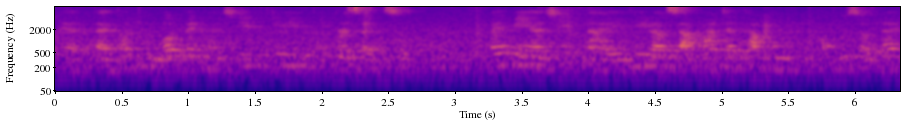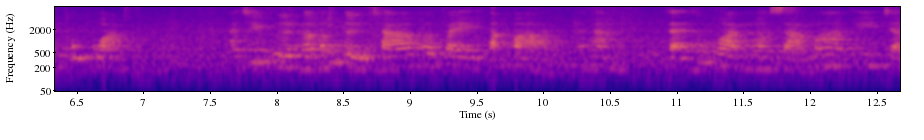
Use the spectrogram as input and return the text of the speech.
เนี่ยแต่ก็ถือว่าเป็นอาชีพที่ที่ประเสริฐสุด ไม่มีอาชีพไหนที่เราสามารถจะทำบุญของกุศลได้ทุกวัน อาชีพอื่นเราต้องตื่นเช้าเพื่อไปตักบาตรนะคะแต่ทุกวันเราสามารถที่จะ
